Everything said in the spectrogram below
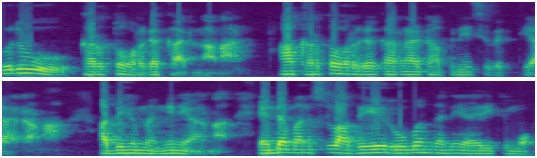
ഒരു കറുത്ത വർഗക്കാരനാണ്. ആ കറുത്ത വർഗക്കാരനായിട്ട് അഭിനയിച്ച വ്യക്തി ആരാണ്? അദ്ദേഹം എങ്ങനെയാണ്? എന്റെ മനസ്സിലുള്ള അതേ രൂപം തന്നെയായിരിക്കുമോ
